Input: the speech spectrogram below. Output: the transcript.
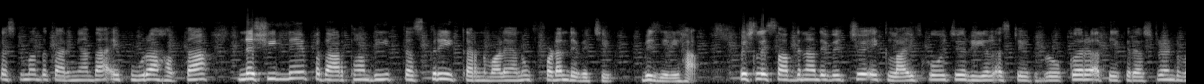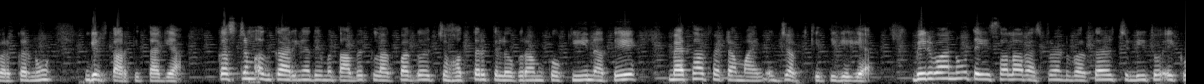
ਕਸਟਮ ਅਧਿਕਾਰੀਆਂ ਦਾ ਇਹ ਪੂਰਾ ਹਫਤਾ ਨਸ਼ੀਲੇ ਪਦਾਰਥਾਂ ਦੀ ਤਸਕਰੀ ਕਰਨ ਵਾਲਿਆਂ ਨੂੰ ਫੜਨ ਦੇ ਵਿੱਚ ਬਿਜ਼ੀ ਰਿਹਾ। ਪਿਛਲੇ 7 ਦਿਨਾਂ ਦੇ ਵਿੱਚ ਇੱਕ life coach, real estate broker ਅਤੇ ਇੱਕ ਰੈਸਟੋਰੈਂਟ ਵਰਕਰ ਨੂੰ ਗ੍ਰਿਫਤਾਰ ਕੀਤਾ ਗਿਆ। ਕਸਟਮ ਅਧਿਕਾਰੀਆਂ ਦੇ ਮੁਤਾਬਕ ਲਗਭਗ 74 ਕਿਲੋਗ੍ਰਾਮ ਕੋਕੀਨ ਅਤੇ ਮੈਥਾਫੈਟਾਮਾਈਨ ਜ਼ਬਤ ਕੀਤੀ ਗਈ ਹੈ। ਵੀਰਵਾਰ ਨੂੰ 23 ਸਾਲਾ ਰੈਸਟੋਰੈਂਟ ਵਰਕਰ ਚਿੱਲੀ ਤੋਂ ਇੱਕ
